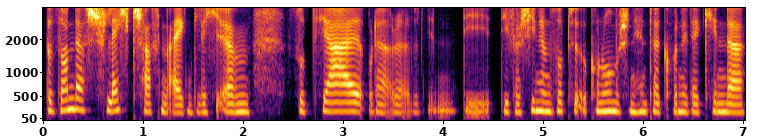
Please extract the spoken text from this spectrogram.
besonders schlecht schaffen, eigentlich ähm, sozial oder, oder die, die verschiedenen sozioökonomischen Hintergründe der Kinder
